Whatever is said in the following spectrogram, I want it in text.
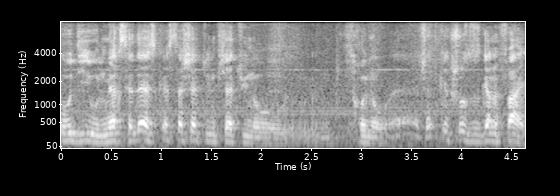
Audi ou une Mercedes. Qu'est-ce que t'achètes une Fiat Uno, une petite Renault Eh, Achète quelque chose de Sganfai.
